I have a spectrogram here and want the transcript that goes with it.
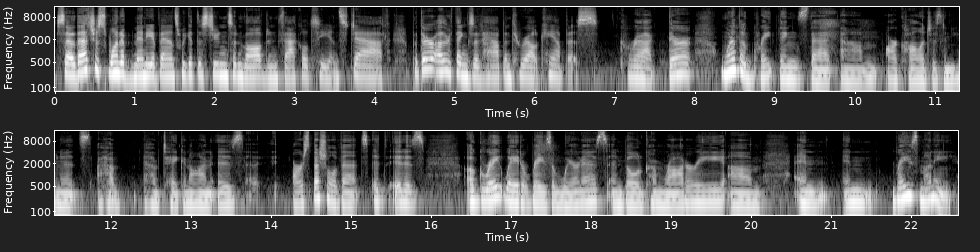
so that's just one of many events we get the students involved and faculty and staff but there are other things that happen throughout campus Correct. There, are, one of the great things that um, our colleges and units have have taken on is uh, our special events. It, it is a great way to raise awareness and build camaraderie um, and and raise money.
